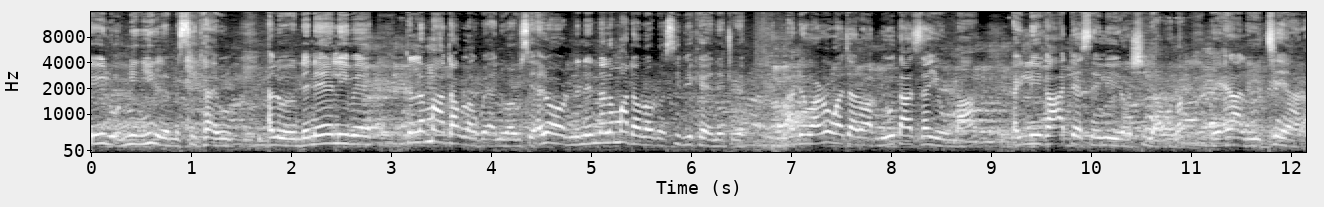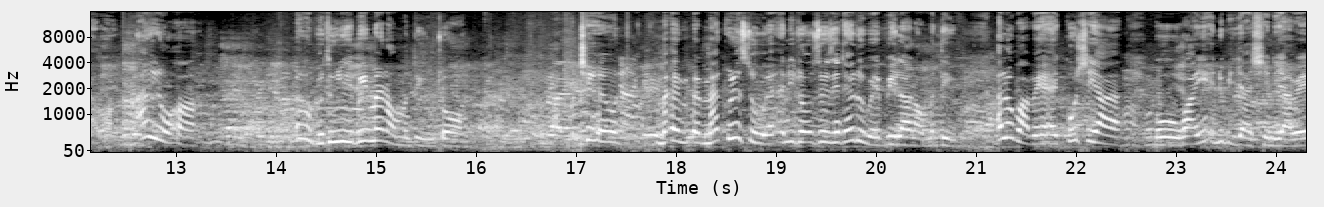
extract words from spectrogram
လေးလိုအမြင့်ကြီးတွေလည်းမစီခိုင်းဘူးအဲ့လိုနည်းနည်းလေးပဲတလက်မတောက်လောက်ပဲအတူတို့စီအဲ့တော့နည်းနည်းနှစ်လက်မတောက်လောက်တော့စီးပြခဲ့နေတယ်အတူတို့ကကြတော့မျိုးသားဇက်ယုံမှာအဲ့လေကားအတက်ဆင်းလေးတော့ရှိတာပေါ့နော်အဲအဲ့ဒါလေးကျင့်ရတာပေါ့အဲ့တော့အဲ့ဘယ်သူတွေပြီးမှန်းတော့မသိဘူးတော့ ထင်မက်ဂရစ်ဆိုအန်ဒီတော်ဆွေစင်ထဲတို့ပဲပေးလာတော့မသိဘူးအဲ့လိုပါပဲကိုရှိရဟိုဝိုင်းအမှုပညာရှင်တွေကပဲ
